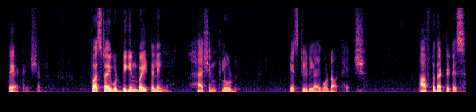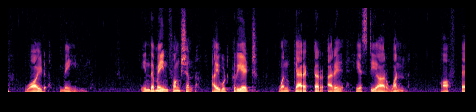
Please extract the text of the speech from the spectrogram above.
Pay attention. First, I would begin by telling hash include stdio.h. After that, it is void main. In the main function, I would create one character array str1 of 10,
